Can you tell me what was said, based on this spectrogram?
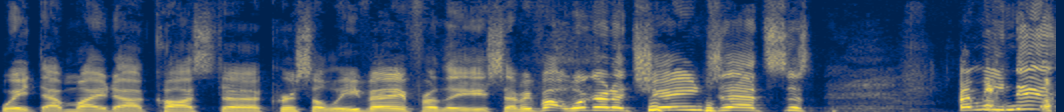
wait that might uh, cost uh, Chris Olave for the semifinal. We're going to change that system i mean there,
